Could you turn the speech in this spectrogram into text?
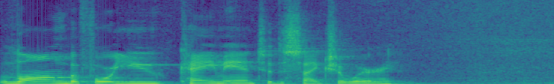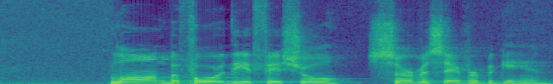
long before you came into the sanctuary, long before the official service ever began.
